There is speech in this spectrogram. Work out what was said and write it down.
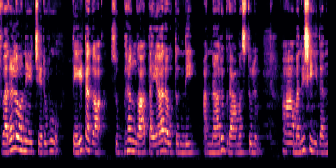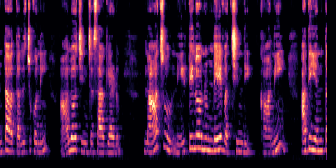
త్వరలోనే చెరువు తేటగా శుభ్రంగా తయారవుతుంది అన్నారు గ్రామస్తులు ఆ మనిషి ఇదంతా తలుచుకొని ఆలోచించసాగాడు. నాచు నీటిలో నుండే వచ్చింది. కానీ అది ఎంత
